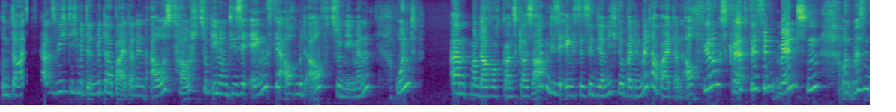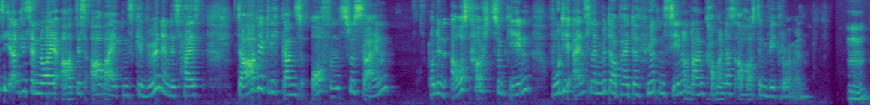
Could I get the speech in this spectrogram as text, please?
Und da ist es ganz wichtig, mit den Mitarbeitern in Austausch zu gehen und diese Ängste auch mit aufzunehmen und ähm, man darf auch ganz klar sagen, diese Ängste sind ja nicht nur bei den Mitarbeitern, auch Führungskräfte sind Menschen und müssen sich an diese neue Art des Arbeitens gewöhnen. Das heißt, da wirklich ganz offen zu sein und in Austausch zu gehen, wo die einzelnen Mitarbeiter Hürden sehen und dann kann man das auch aus dem Weg räumen. Mhm.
